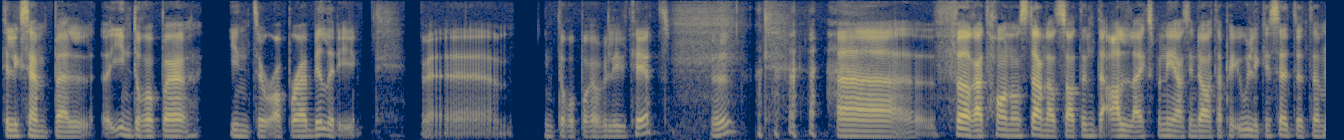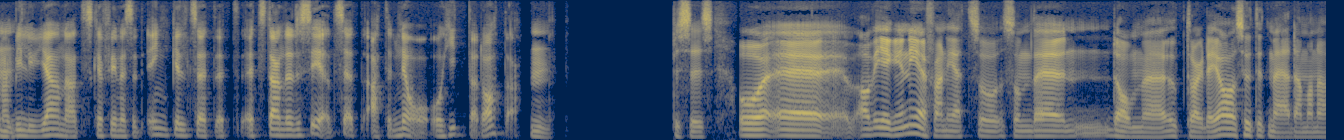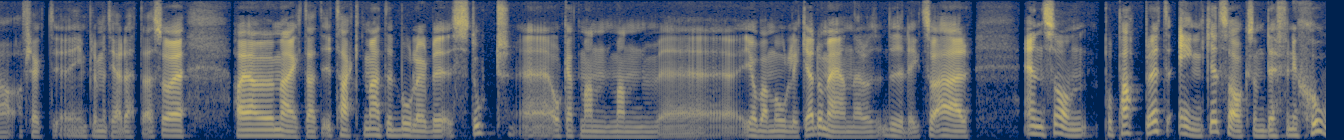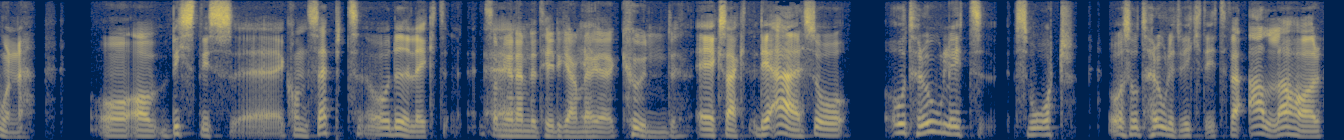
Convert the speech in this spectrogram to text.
till exempel interoper interoperability. Eh, interoperabilitet. Mm. Eh, för att ha någon standard så att inte alla exponerar sin data på olika sätt utan man Mm. vill ju gärna att det ska finnas ett enkelt sätt, ett, ett standardiserat sätt att nå och hitta data. Precis. Och eh, av egen erfarenhet så som det, de eh, uppdrag där jag har suttit med där man har försökt eh, implementera detta så eh, har jag märkt att i takt med att ett bolag blir stort eh, och att man, man eh, jobbar med olika domäner och dylikt så är en sån på pappret enkel sak som definition och av businesskoncept och dylikt Som jag nämnde tidigare med kund. Exakt, det är så otroligt svårt och så otroligt viktigt för alla har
